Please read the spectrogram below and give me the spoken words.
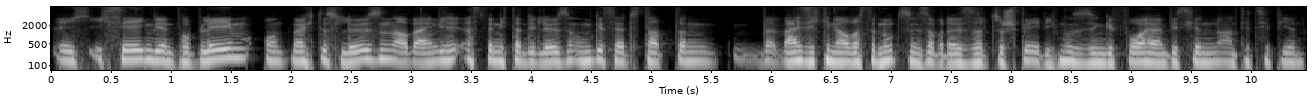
Ich, ich sehe irgendwie ein Problem und möchte es lösen, aber eigentlich erst wenn ich dann die Lösung umgesetzt habe, dann weiß ich genau, was der Nutzen ist, aber da ist es halt zu spät. Ich muss es irgendwie vorher ein bisschen antizipieren.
